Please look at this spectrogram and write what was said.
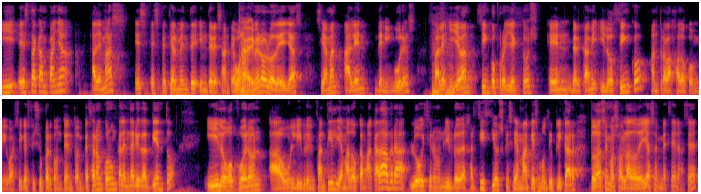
y esta campaña, además, es especialmente interesante. Bueno, primero lo de ellas, se llaman Alen de Ningures, ¿vale? Y llevan cinco proyectos en Berkami y los cinco han trabajado conmigo, así que estoy súper contento. Empezaron con un calendario de Adviento y luego fueron a un libro infantil llamado Cama Cadabra, luego hicieron un libro de ejercicios que se llama ¿Qué es multiplicar? Todas hemos hablado de ellas en Mecenas, ¿eh?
